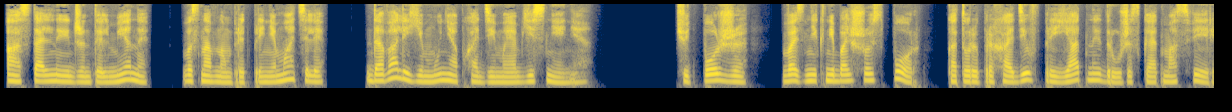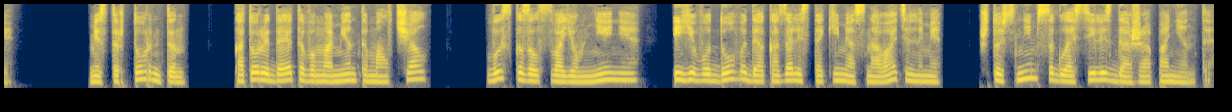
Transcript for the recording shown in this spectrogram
А остальные джентльмены, в основном предприниматели, давали ему необходимые объяснения. Чуть позже возник небольшой спор, который проходил в приятной дружеской атмосфере. Мистер Торнтон, который до этого момента молчал, высказал свое мнение, и его доводы оказались такими основательными, что с ним согласились даже оппоненты.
